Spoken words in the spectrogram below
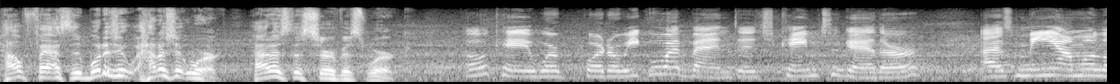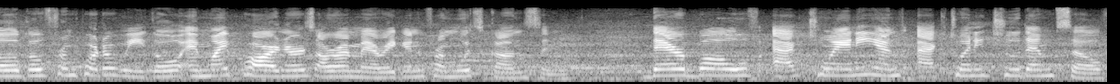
how fast, what is it, how does it work? How does the service work? Okay, where Puerto Rico Advantage came together as me, I'm a local from Puerto Rico, and my partners are American from Wisconsin. They're both Act 20 and Act 22 themselves.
